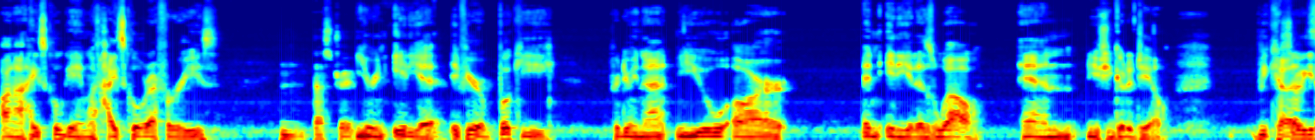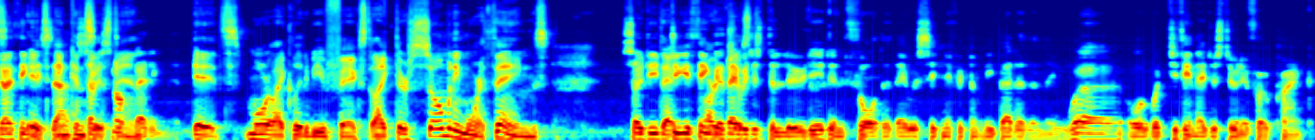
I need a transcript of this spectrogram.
on a high school game with high school referees, Mm, that's true. you're an idiot. If you're a bookie for doing that, you are an idiot as well, and you should go to jail because So you don't think it's? So inconsistent. it's not betting. It's more likely to be fixed. Like there's so many more things. So do, do you think that they were just- just deluded and thought that they were significantly better than they were, or what do you think they're just doing it for a prank?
